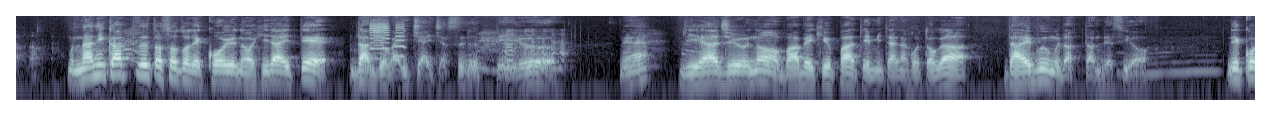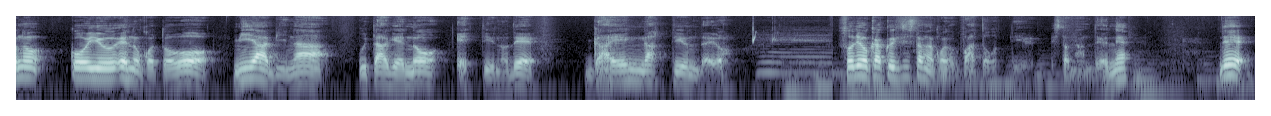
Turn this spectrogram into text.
もう何かっつうと外でこういうのを開いて男女がイチャイチャするっていう。ねリア充のバーベキューパーティーみたいなことが大ブームだったんですよ。でこのこういう絵のことを雅な宴の絵っていうので画縁画っていうんだよ。それを確立したのがこのバトーっていう人なんだよね。で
